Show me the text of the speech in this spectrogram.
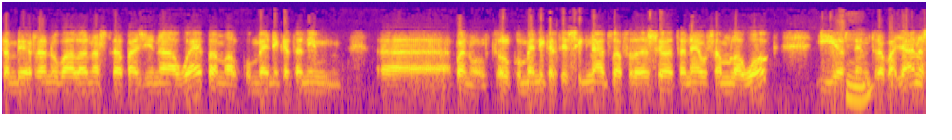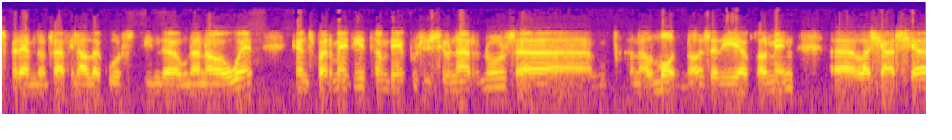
també renovar la nostra pàgina web amb el conveni que tenim, eh, bueno, el, el conveni que té signat la Federació d'Ateneus amb la UOC i sí. estem treballant, esperem doncs, a final de curs tindre una nova web que ens permeti també posicionar-nos eh, en el món, no? És a dir, actualment eh, la xarxa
